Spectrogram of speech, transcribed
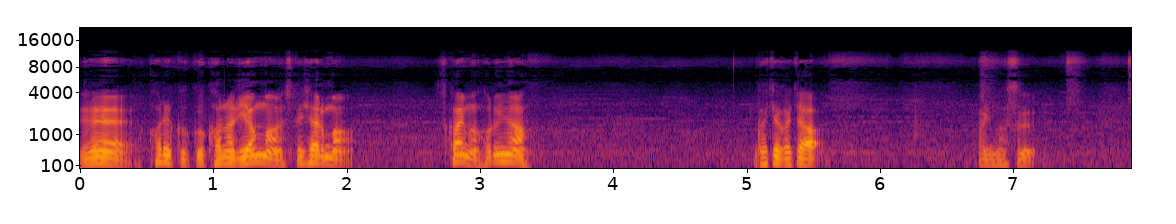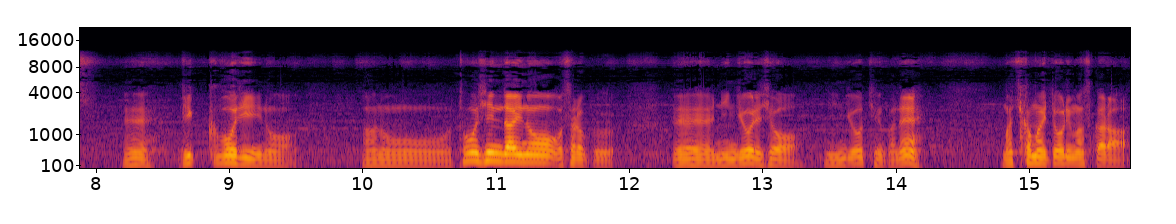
ねえ、カレクックカナディアンマン、スペシャルマン、スカイマン古いな。ガチャガチャあります。ね、ビッグボディの、あのー、等身大のおそらく、えー、人形でしょう。人形っていうかね、待ち構えておりますから、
